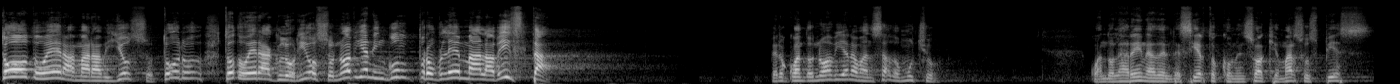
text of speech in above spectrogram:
Todo era maravilloso, todo, todo era glorioso, no había ningún problema a la vista. Pero cuando no habían avanzado mucho, cuando la arena del desierto comenzó a quemar sus pies,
